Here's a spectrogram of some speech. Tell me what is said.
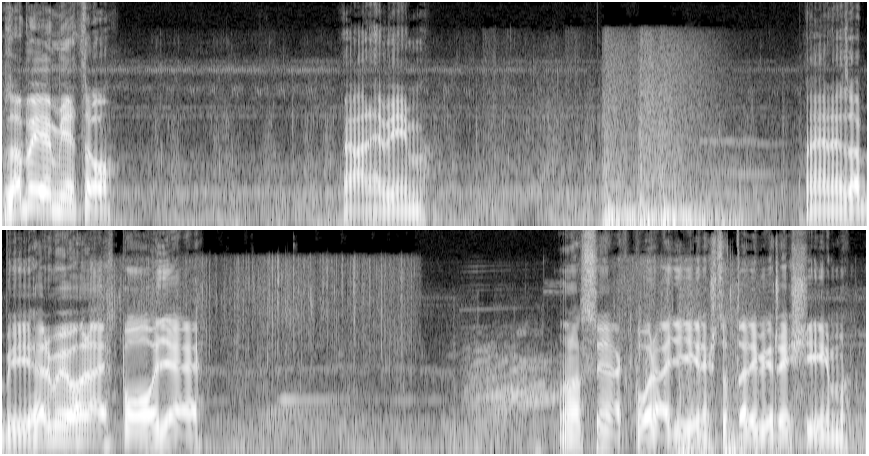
Zabije mě to. Já nevím. Ne, nezabij. Hermiona je v pohodě. Ona si nějak poradí, než to tady vyřeším.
